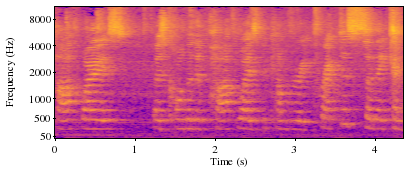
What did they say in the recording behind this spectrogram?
pathways, those cognitive pathways become very practiced so they can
